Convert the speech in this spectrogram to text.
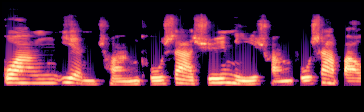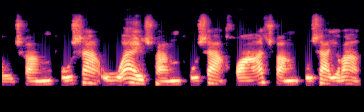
光焰床菩萨、须弥床菩萨、宝床菩萨、无碍床菩萨、华床菩萨，有没有？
